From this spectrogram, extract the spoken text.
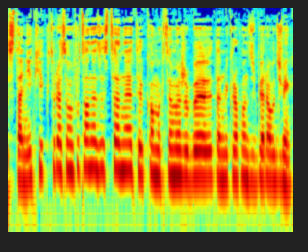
staniki, które są wrzucane ze sceny, tylko my chcemy, żeby ten mikrofon zbierał dźwięk.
